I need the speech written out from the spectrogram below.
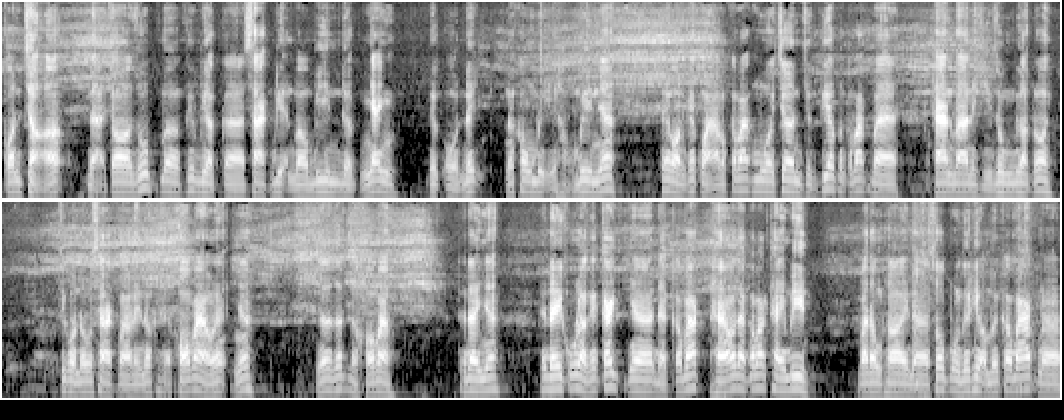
con chở để cho giúp ờ, cái việc ờ, sạc điện vào pin được nhanh được ổn định nó không bị hỏng pin nhé. thế còn cái quả mà các bác mua trơn trực tiếp là các bác về hàn vào thì chỉ dùng được thôi. Chứ còn đâu sạc vào thì nó sẽ khó vào đấy nhá. Rất, rất là khó vào. Thế đây nhá. Thế đây cũng là cái cách để các bác tháo ra các bác thay pin. Và đồng thời là shop cũng giới thiệu với các bác là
